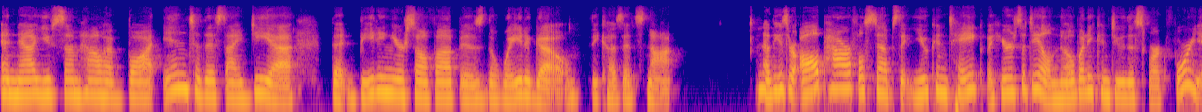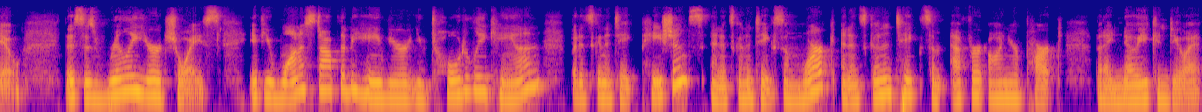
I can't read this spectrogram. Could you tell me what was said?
And now you somehow have bought into this idea that beating yourself up is the way to go because it's not. Now, these are all powerful steps that you can take, but here's the deal nobody can do this work for you. This is really your choice. If you want to stop the behavior, you totally can, but it's going to take patience and it's going to take some work and it's going to take some effort on your part. But I know you can do it.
